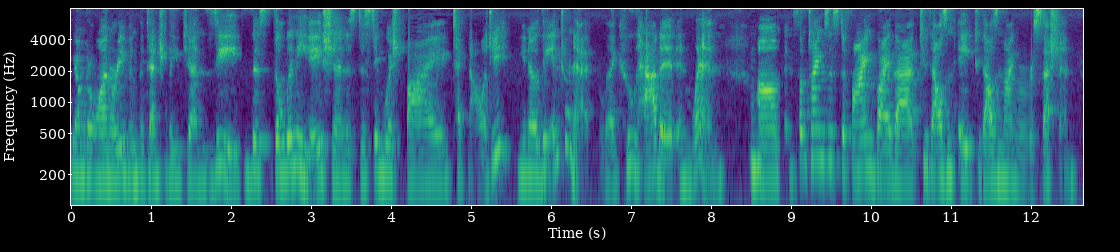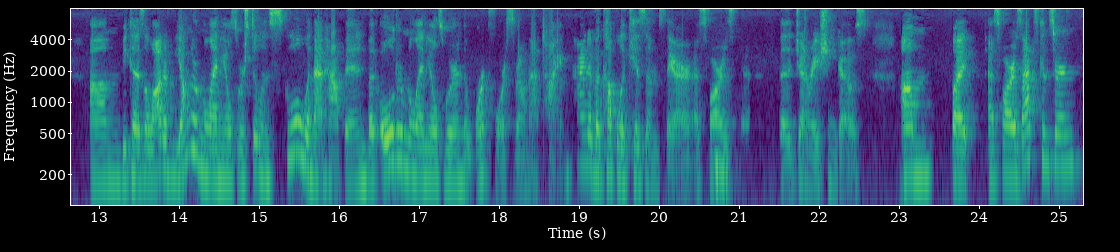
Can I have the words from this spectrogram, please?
younger one or even potentially Gen Z, this delineation is distinguished by technology, you know, the internet, like who had it and when. Mm-hmm. Um, and sometimes it's defined by that 2008 2009 recession. Um, because a lot of younger millennials were still in school when that happened, but older millennials were in the workforce around that time. Kind of a couple of schisms there as far mm-hmm. as the, the, generation goes. Um, but as far as that's concerned,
